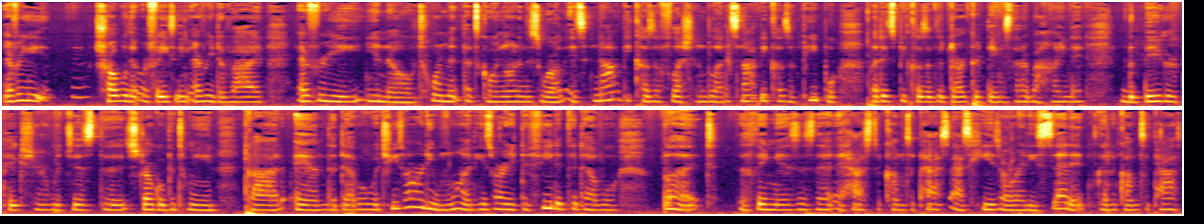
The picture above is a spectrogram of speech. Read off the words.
Every trouble that we're facing, every divide, every, you know, torment that's going on in this world, it's not because of flesh and blood. It's not because of people, but it's because of the darker things that are behind it. The bigger picture, which is the struggle between God and the devil, which he's already won. He's already defeated the devil, but the thing is is that it has to come to pass. As he's already said it's going to come to pass.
